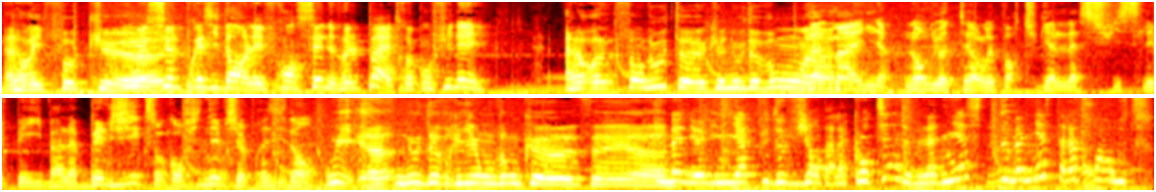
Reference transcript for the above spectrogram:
Alors il faut que... euh, Monsieur le Président, les Français ne veulent pas être confinés. Alors euh, sans doute euh, que nous devons... euh, L'Allemagne, l'Angleterre, le Portugal, la Suisse, les Pays-Bas, la Belgique sont confinés, monsieur le président. Oui, euh, nous devrions donc... euh, euh, Emmanuel, il n'y a plus de viande à la cantine de ma nièce, de ma nièce à la Croix-Rousse.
